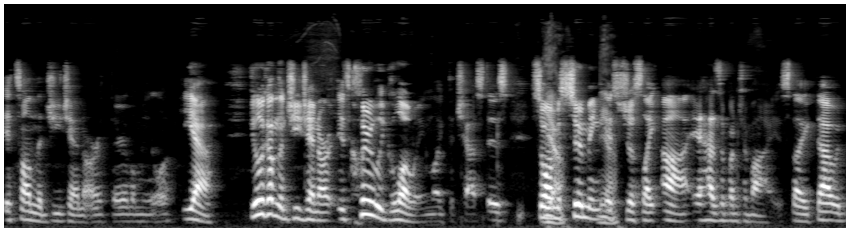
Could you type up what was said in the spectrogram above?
it's on the G-Gen art there, let me look. Yeah. If you look on the G-Gen art, it's clearly glowing like the chest is. So I'm assuming yeah. it's just like ah, it has a bunch of eyes. Like that would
